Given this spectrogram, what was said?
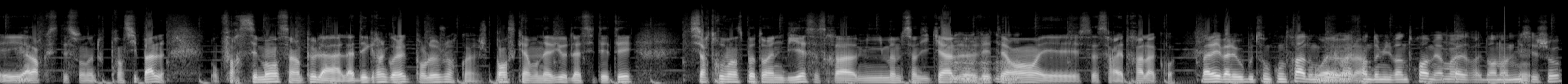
Et alors que c'était son atout principal donc forcément c'est un peu la, la dégringolade pour le joueur quoi. Je pense qu'à mon avis au-delà de cet été s'il retrouve un spot en NBA ce sera minimum syndical mhm, vétéran et ça s'arrêtera là quoi. Bah là, il va aller au bout de son contrat, donc Ouais, euh, voilà. fin 2023, mais après, dans un an et demi, Mm. c'est chaud.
